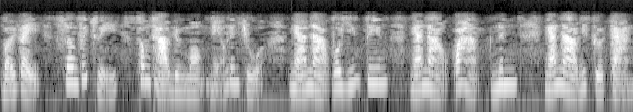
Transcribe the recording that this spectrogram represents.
Bởi vậy, Sơn với Thủy thông thạo đường mòn nẻo lên chùa, ngã nào vô giếng tiên, ngã nào qua hàm ninh, ngã nào đi cửa cạn,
